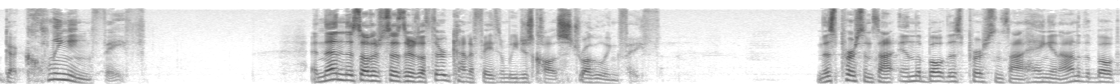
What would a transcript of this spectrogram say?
We've got clinging faith. And then this other says there's a third kind of faith, and we just call it struggling faith. And this person's not in the boat, this person's not hanging onto the boat.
